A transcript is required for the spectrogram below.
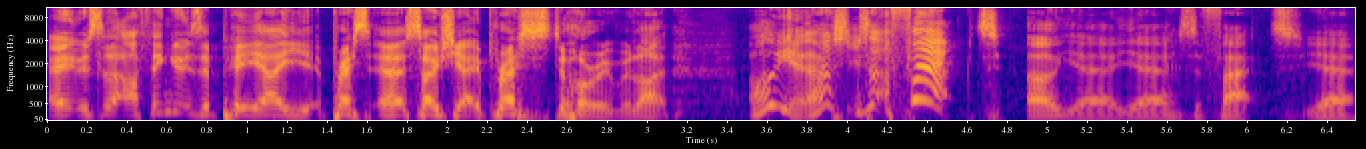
it was, like, I think it was a PA, a press, uh, Associated Press story. We're like, oh yeah, is that a fact? Oh yeah, yeah, it's a fact. Yeah.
